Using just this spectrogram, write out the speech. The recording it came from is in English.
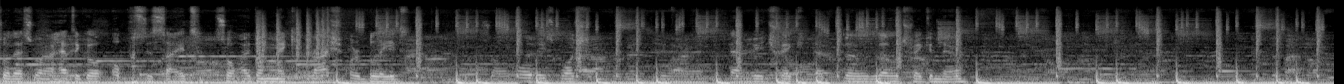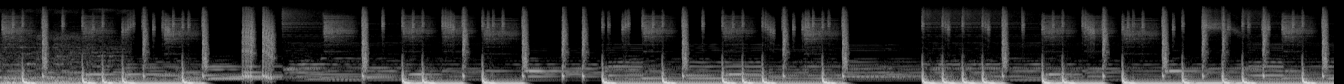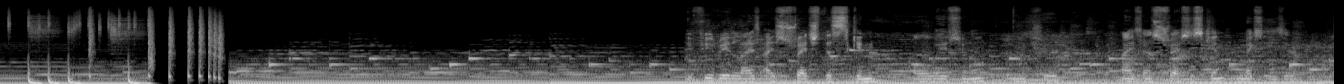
So that's why I have to go opposite side so I don't make rash or bleed. So always watch uh, that wee trick that the little trick in there realize I stretch the skin always, you know, to make sure nice and stretch the skin, it makes it easier.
